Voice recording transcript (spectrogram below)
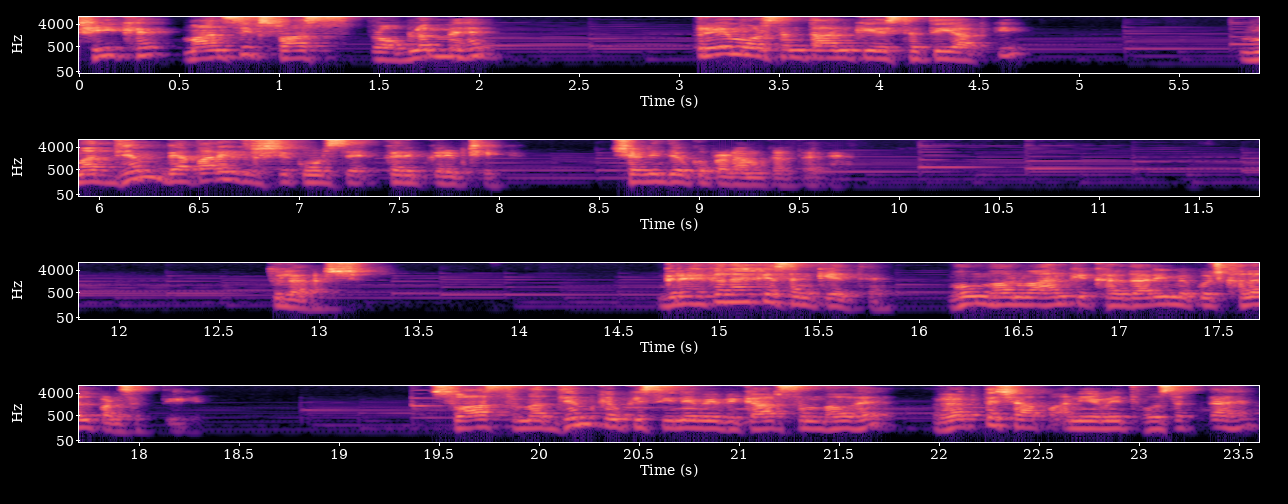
ठीक है, मानसिक स्वास्थ्य प्रॉब्लम में है। प्रेम और संतान की स्थिति आपकी मध्यम, व्यापारिक दृष्टिकोण से करीब करीब ठीक है। शनिदेव को प्रणाम करते रहे। तुला राशि गृह कलह के संकेत है। भूम भवन वाहन की खरीदारी में कुछ खलल पड़ सकती है। स्वास्थ्य मध्यम, क्योंकि सीने में विकार संभव है। रक्तचाप अनियमित हो सकता है।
